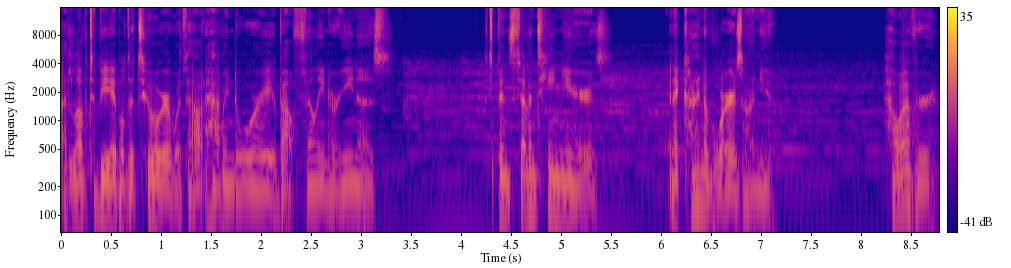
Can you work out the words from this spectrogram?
I'd love to be able to tour without having to worry about filling arenas. It's been 17 years, and it kind of wears on you. However,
